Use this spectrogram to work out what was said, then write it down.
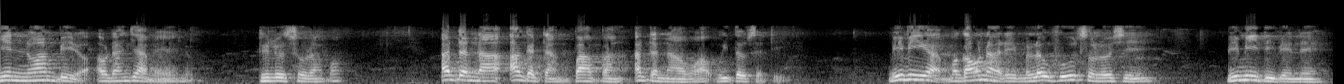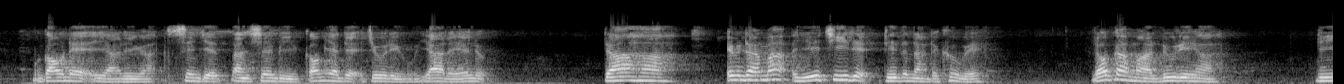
ညစ်နွမ်းပြီးတော့အောက်တန်းကြမယ်လို့ဒီလိုဆိုတာပေါ့အတ္တနာအကတံပါပံအတ္တနာဝဝိသုစတိမိမိကမကောင်းတာတွေမလုပ်ဘူးဆိုလို့ရှိရင် မိမိဒီပင်နဲ့မကောင်းတဲ့အရာတွေကစင်ကြယ်တန်ရှင်းပြီးကောင်းမြတ်တဲ့အကျိုးတွေကိုရတယ်လို့ဒါဟာအင်မတန်မှအရေးကြီးတဲ့ဒေသနာတစ်ခုပဲလောကမှာလူတွေဟာဒီ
